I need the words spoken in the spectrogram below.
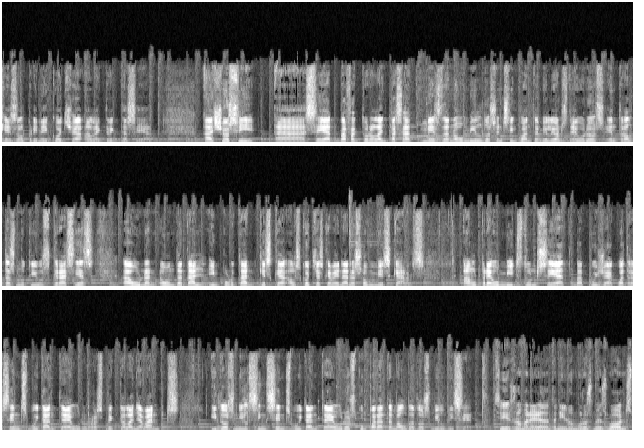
que és el primer cotxe elèctric de SEAT. Això sí, eh, SEAT va facturar l'any passat més de 9.250 milions d'euros, entre altres motius, gràcies a, una, a un detall important, que és que els cotxes que ven ara són més cars. El preu mig d'un SEAT va pujar 480 euros respecte a l'any abans i 2.580 euros comparat amb el de 2017. Sí, és una manera de tenir números més bons,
